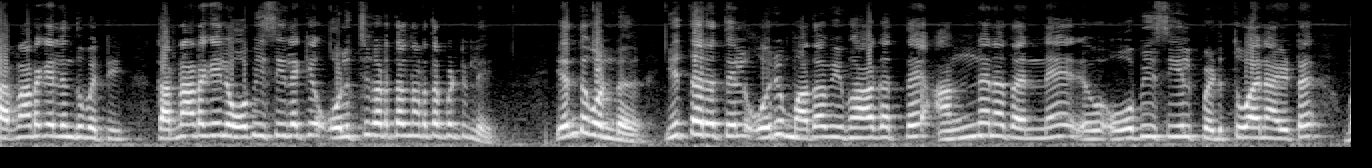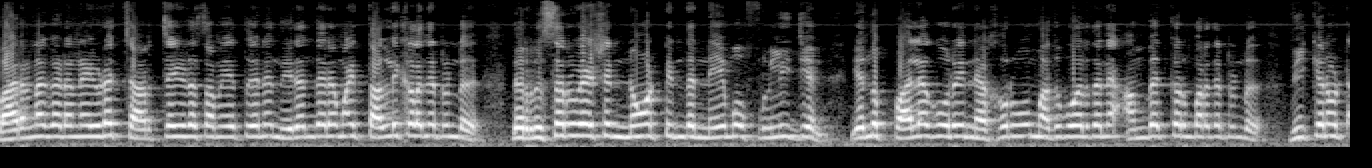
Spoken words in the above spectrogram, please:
കർണാടകയിൽ എന്തു പറ്റി? കർണാടകയിൽ ഒ ബി സിയിലേക്ക് ഒളിച്ചു കടത്തൽ നടത്തപ്പെട്ടില്ലേ? എന്തുകൊണ്ട്? ഇത്തരത്തിൽ ഒരു മതവിഭാഗത്തെ അങ്ങനെ തന്നെ ഒ ബി സിയിൽ പെടുത്തുവാനായിട്ട് ഭരണഘടനയുടെ ചർച്ചയുടെ സമയത്ത് തന്നെ നിരന്തരമായി തള്ളിക്കളഞ്ഞിട്ടുണ്ട്. The reservation not in the name of religion എന്ന് പല കുറി നെഹ്റുവും അതുപോലെ തന്നെ അംബേദ്കറും പറഞ്ഞിട്ടുണ്ട്. We cannot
